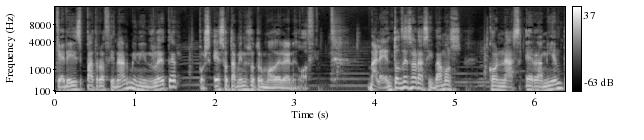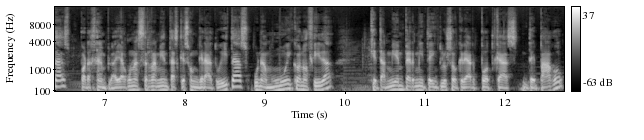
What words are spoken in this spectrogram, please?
¿Queréis patrocinar mi newsletter? Pues eso también es otro modelo de negocio. Vale, entonces ahora sí, vamos con las herramientas. Por ejemplo, hay algunas herramientas que son gratuitas, una muy conocida que también permite incluso crear podcasts de pago.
